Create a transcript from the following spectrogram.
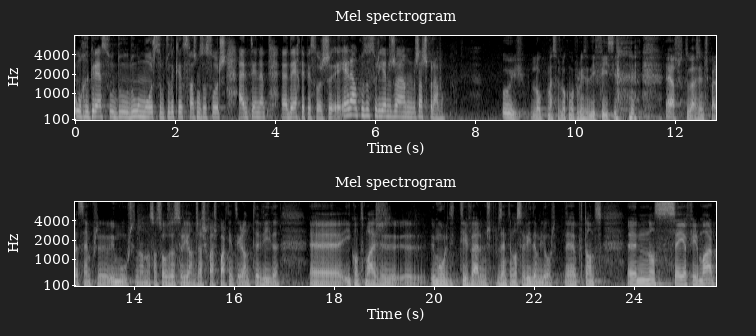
o regresso do, do, humor, sobretudo aquilo que se faz nos Açores, a antena uh, da RTP Açores. Era algo que os açorianos já, já esperavam? Ui, logo começa logo com uma pergunta difícil. É, acho que toda a gente espera sempre humor, não, não são só os açorianos. Acho que faz parte integrante da vida e quanto mais uh, humor tivermos presente na nossa vida, melhor. Uh, portanto, não sei afirmar,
